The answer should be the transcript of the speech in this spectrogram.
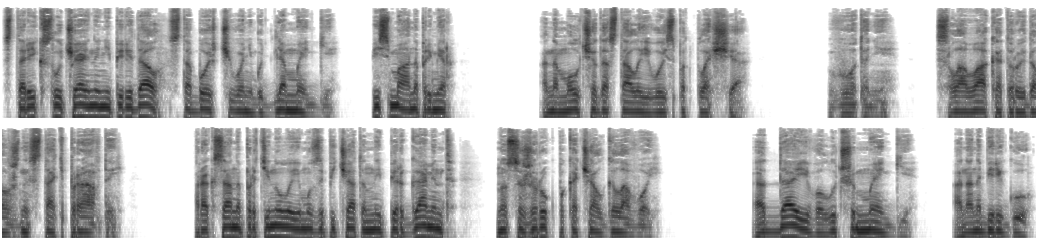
Старик случайно не передал с тобой чего-нибудь для Мэгги. Письма, например». Она молча достала его из-под плаща. Вот они, слова, которые должны стать правдой. Роксана протянула ему запечатанный пергамент, но Сожрук покачал головой. «Отдай его лучше Мэгги. Она на берегу».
